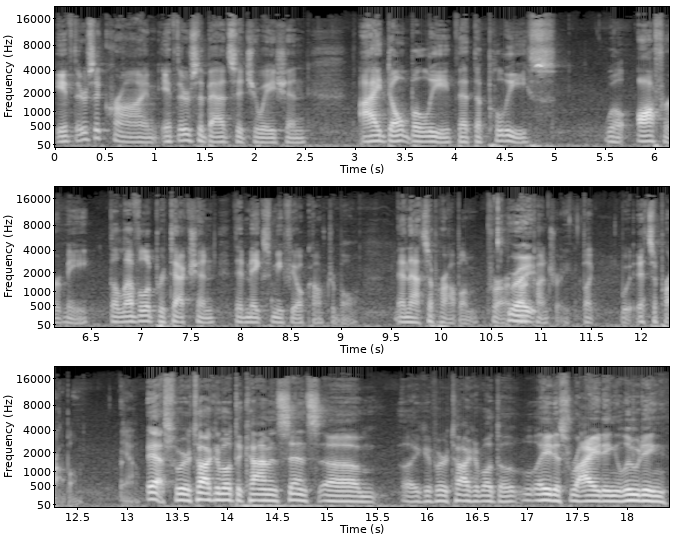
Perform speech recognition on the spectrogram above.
if there's a crime, if there's a bad situation, I don't believe that the police will offer me the level of protection that makes me feel comfortable. And that's a problem for our, our country. Like, it's a problem. Yeah. Yes, we were talking about the common sense. Um, like if we were talking about the latest rioting, looting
